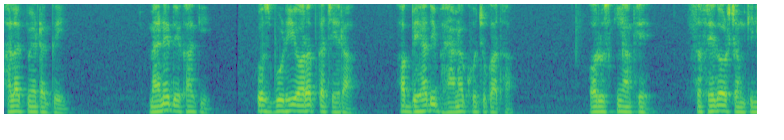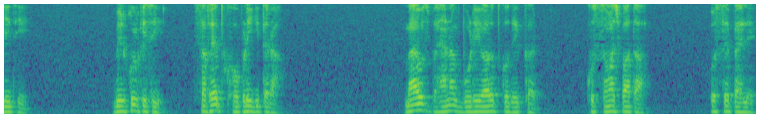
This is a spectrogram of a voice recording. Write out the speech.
हलक में अटक गई। मैंने देखा कि उस बूढ़ी औरत का चेहरा अब बेहद ही भयानक हो चुका था और उसकी आँखें सफ़ेद और चमकीली थी, बिल्कुल किसी सफ़ेद खोपड़ी की तरह। मैं उस भयानक बूढ़ी औरत को देखकर कुछ समझ पाता। उससे पहले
